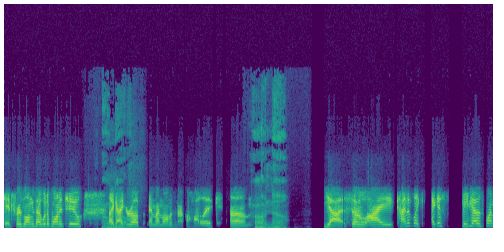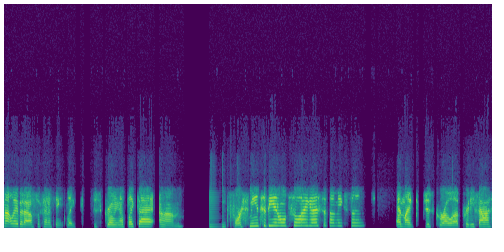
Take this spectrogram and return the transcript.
kid for as long as I would have wanted to. Oh, like no. I grew up and my mom was an alcoholic. Um, oh no. Yeah, so I kind of like I guess maybe I was born that way, but I also kind of think like just growing up like that um, forced me to be an old soul, I guess if that makes sense, and like just grow up pretty fast.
